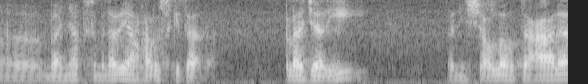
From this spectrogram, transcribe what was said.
uh, banyak sebenarnya yang harus kita pelajari. Dan insyaallah taala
